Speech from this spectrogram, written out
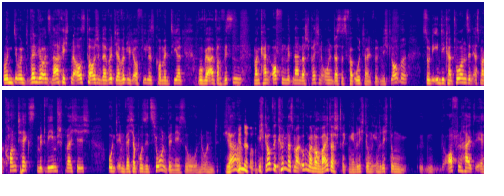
und, und wenn wir uns Nachrichten austauschen, da wird ja wirklich auch vieles kommentiert, wo wir einfach wissen, man kann offen miteinander sprechen, ohne dass es verurteilt wird. Und ich glaube, so die Indikatoren sind erstmal Kontext, mit wem spreche ich und in welcher Position bin ich so. Und, und ja, genau. ich glaube, wir können das mal irgendwann noch weiter stricken in Richtung, in Richtung äh, Offenheit, äh,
